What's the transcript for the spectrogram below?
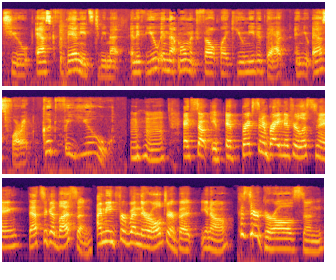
to ask for their needs to be met. And if you in that moment felt like you needed that and you asked for it, good for you. Mm-hmm. And so, if, if Brixton and Brighton, if you're listening, that's a good lesson. I mean, for when they're older, but you know, because they're girls and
